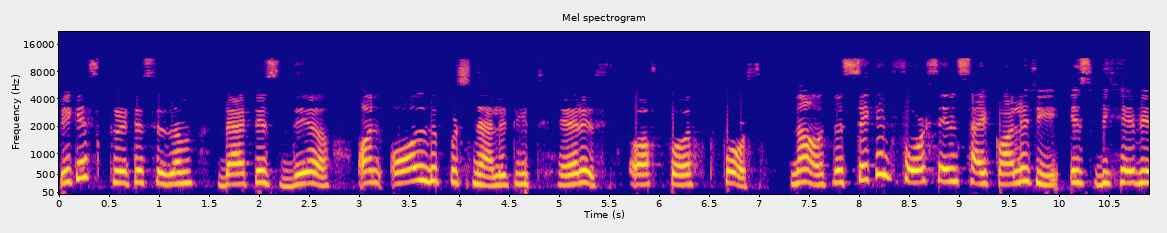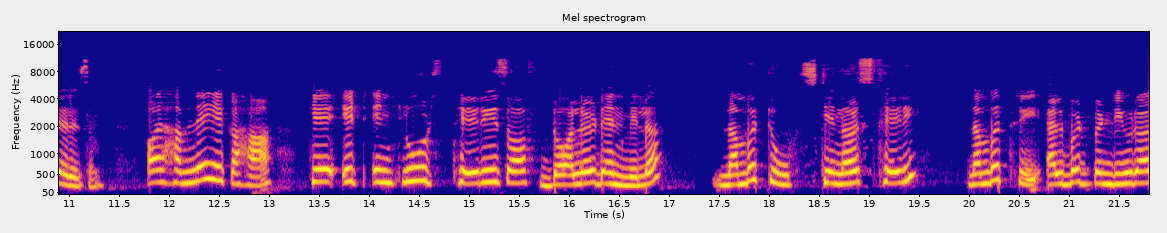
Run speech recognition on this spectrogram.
biggest critics on all the personality first force now the second force in psychology is behaviour اور ہم نے یہ کہا کہ it include theories of Dollard number two Skinner's theory number three Albert Bandura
